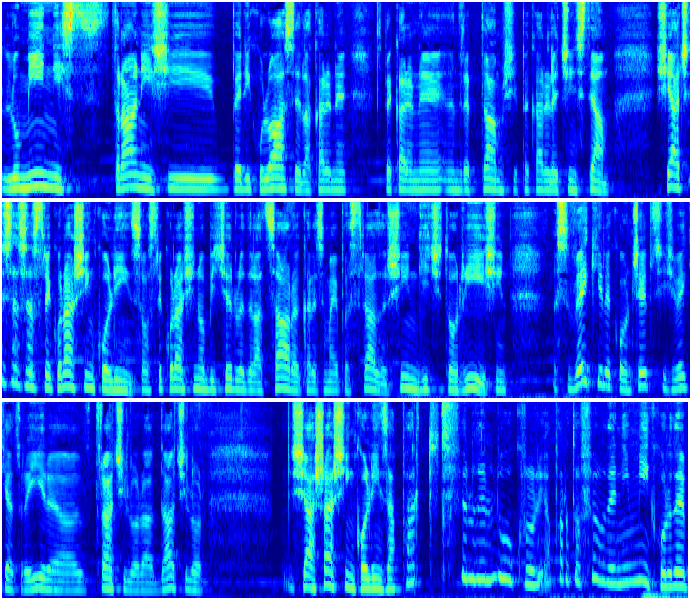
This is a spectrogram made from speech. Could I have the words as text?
lumini stranii și periculoase la care ne, pe care ne îndreptam și pe care le cinsteam. Și acestea s-au strecurat și în colin, s-au strecurat și în obiceiurile de la țară care se mai păstrează, și în ghicitorii, și în vechile concepții și vechea trăire a tracilor, a dacilor. Și așa și în colinzi apar tot felul de lucruri, apar tot felul de nimicuri, de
